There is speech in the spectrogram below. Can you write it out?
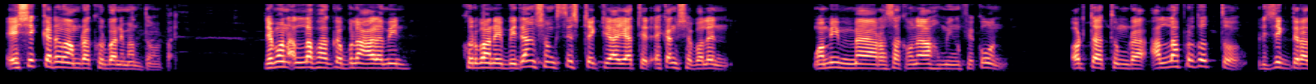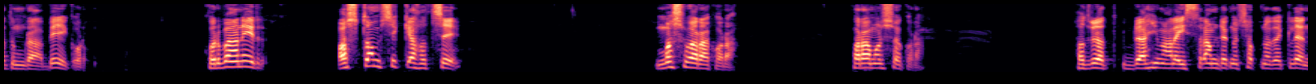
এই শিক্ষাটাও আমরা কোরবানির মাধ্যমে পাই। যেমন আল্লাহ ফাকরাবুল্লাহ আলমিন কোরবানির বিধান সংশ্লিষ্ট একটি আয়াতের একাংশে বলেন, ওয়ামিম্মা রসাকনা হুমিং ফেকুন অর্থাৎ তোমরা আল্লাহ প্রদত্ত রিজিক দ্বারা তোমরা ব্যয় করো। কোরবানির অষ্টম শিক্ষা হচ্ছে মশওয়ারা করা, পরামর্শ করা। হজরত ইব্রাহিম আলাই ইসলাম যখন স্বপ্ন দেখলেন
